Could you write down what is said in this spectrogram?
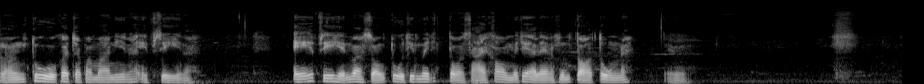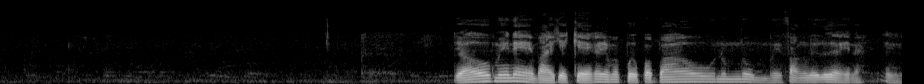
หลังตู้ก็จะประมาณนี้นะ FC นะ AFC เห็นว่าสองตู้ที่ไม่ต่อสายเข้าไม่ใช่อะไรนะ ผมต่อตรงนะ เออ เดี๋ยวไม่แน่บายแก่ๆก็จะมาเปิดเบาๆนุ่มๆให้ฟังเรื่อยๆนะเออ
